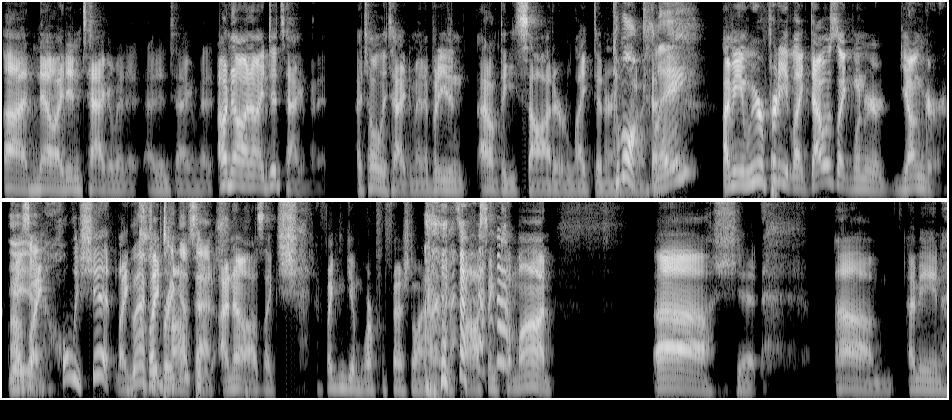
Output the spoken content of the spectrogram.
uh, no, I didn't tag him in it. I didn't tag him in it. Oh no, no, I did tag him in it. I totally tagged him in it, but he didn't. I don't think he saw it or liked it or anything. Come on, like that. I mean, we were pretty like that was like when we were younger. Yeah, I was yeah. like, holy shit, like You might Klay Thompson. I know. I was like, shit, if I can get more professional athletes, Dawson, come on. Ah, shit. Um, I mean,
